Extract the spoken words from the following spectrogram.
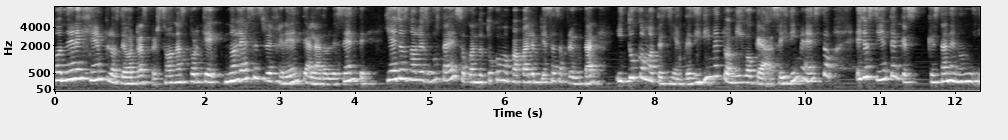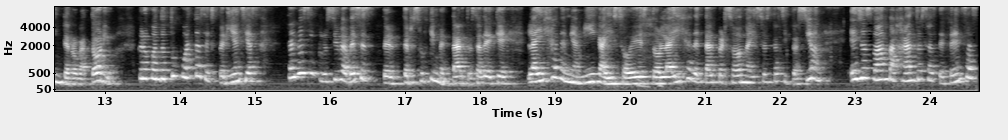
poner ejemplos de otras personas porque no le haces referente al adolescente y a ellos no les gusta eso. Cuando tú como papá le empiezas a preguntar, ¿y tú cómo te sientes? Y dime tu amigo qué hace y dime esto. Ellos sienten que, que están en un interrogatorio. Pero cuando tú cuentas experiencias, tal vez inclusive a veces te, te, resulta inventarte, o sea, de que la hija de mi amiga hizo esto, la hija de tal persona hizo esta situación, ellos van bajando esas defensas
